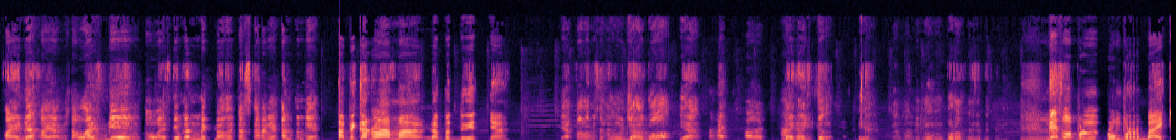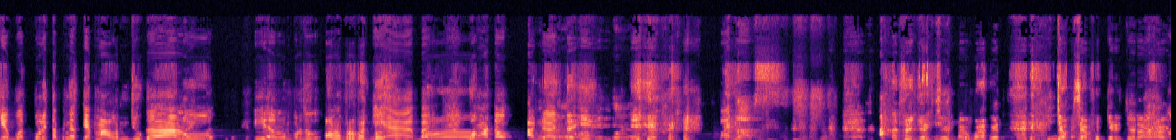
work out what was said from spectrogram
faedah kayak misal live game tuh. Live game kan baik banget kan sekarang ya kan tuh ya. tapi kan lama dapat duitnya Ya kalau misalkan lu jago ya baik lagi ke iya, nggak mandi lumpur tuh ya baik lagi. Hmm. Guys, walaupun lumpur baik ya buat kulit, tapi nggak tiap malam juga lu. Iya, lumpur tuh. oh lu pernah buat Iya, bagus baik. oh, Gua nggak tahu ada orang Indo ya. Panas. pikir curang banget Jokesnya pikir curang banget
